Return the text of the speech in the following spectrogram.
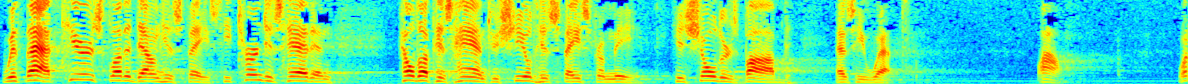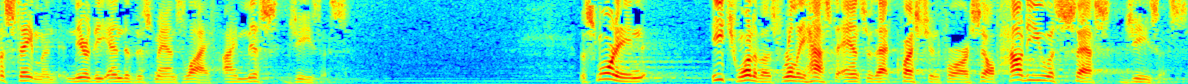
With that, tears flooded down his face. He turned his head and held up his hand to shield his face from me. His shoulders bobbed as he wept. Wow. What a statement near the end of this man's life. I miss Jesus. This morning, each one of us really has to answer that question for ourselves. How do you assess Jesus?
